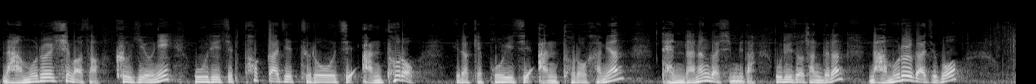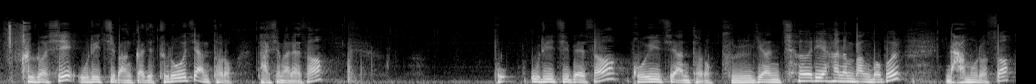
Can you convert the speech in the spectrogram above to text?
나무를 심어서 그 기운이 우리 집 턱까지 들어오지 않도록 이렇게 보이지 않도록 하면 된다는 것입니다. 우리 조상들은 나무를 가지고 그것이 우리 집 안까지 들어오지 않도록 다시 말해서 우리 집에서 보이지 않도록 불견 처리하는 방법을 나무로서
